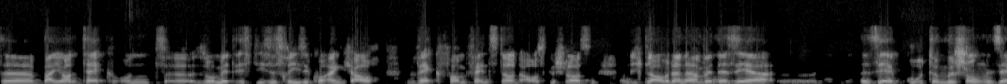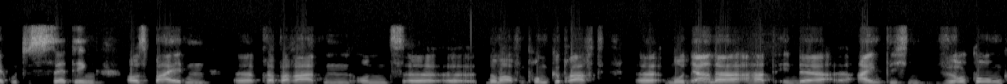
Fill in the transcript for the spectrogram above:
äh, BioNTech und äh, somit ist dieses Risiko eigentlich auch weg vom Fenster und ausgeschlossen. Und ich glaube, dann haben wir eine sehr, äh, eine sehr gute Mischung, ein sehr gutes Setting aus beiden äh, Präparaten und äh, äh, nochmal auf den Punkt gebracht. Äh, Moderna hat in der äh, eigentlichen Wirkung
